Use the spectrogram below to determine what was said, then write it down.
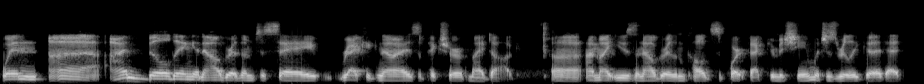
when uh, I'm building an algorithm to say recognize a picture of my dog. Uh, I might use an algorithm called support vector machine, which is really good at,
